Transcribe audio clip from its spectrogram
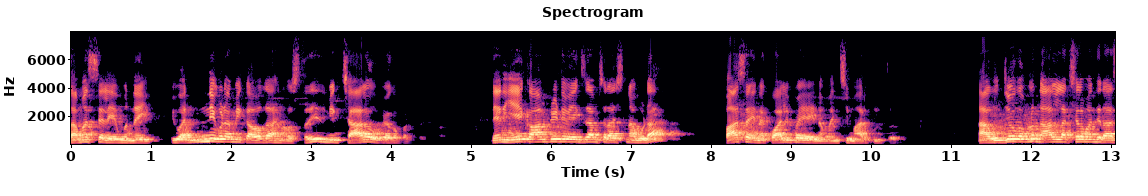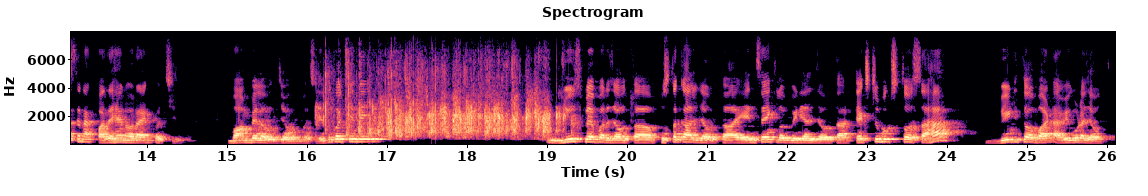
సమస్యలు ఏమున్నాయి ఇవన్నీ కూడా మీకు అవగాహన వస్తుంది ఇది మీకు చాలా ఉపయోగపడుతుంది. నేను ఏ కాంపిటేటివ్ ఎగ్జామ్స్ రాసినా కూడా పాస్ అయిన క్వాలిఫై అయిన మంచి మార్కులతో. నా ఉద్యోగంలో నాలుగు లక్షల మంది రాస్తే నాకు పదిహేనో ర్యాంక్ వచ్చింది. బాంబేలో ఉద్యోగం వచ్చింది. ఎందుకు వచ్చింది? న్యూస్ పేపర్ చదువుతా పుస్తకాలు చదువుతా ఎన్సైక్లోపీడియాలు చదువుతా టెక్స్ట్ బుక్స్తో సహా వీటితో పాటు అవి కూడా చదువుతా.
